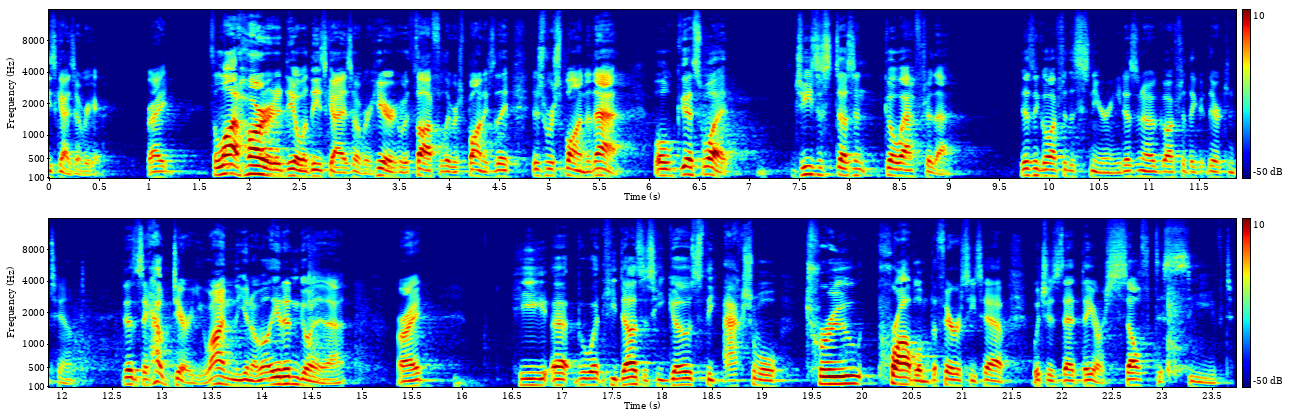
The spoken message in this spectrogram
these guys over here, right? It's a lot harder to deal with these guys over here who are thoughtfully responding. So they just respond to that. Well, guess what? Jesus doesn't go after that. He doesn't go after the sneering. He doesn't go after the, their contempt. He doesn't say, "How dare you?" I'm, the you know. Well, he didn't go into that, All right? He, uh, but what he does is he goes to the actual true problem the Pharisees have, which is that they are self deceived.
